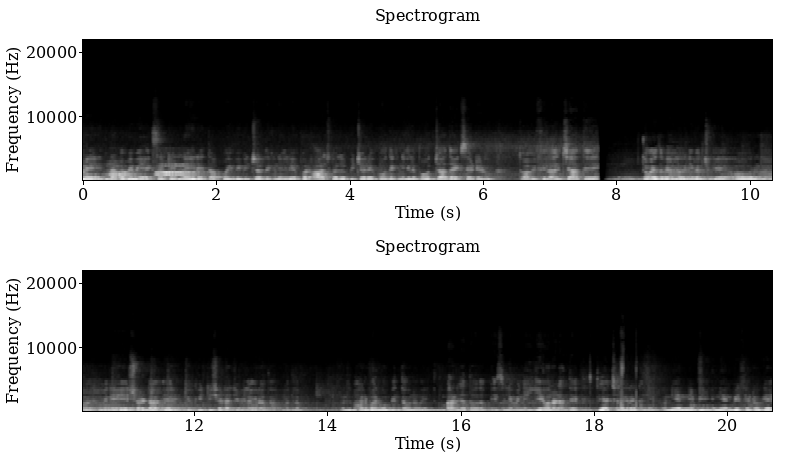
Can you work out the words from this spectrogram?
मैं इतना कभी भी एक्साइटेड नहीं रहता कोई भी पिक्चर देखने के लिए पर आज का जो पिक्चर है वो देखने के लिए बहुत ज़्यादा एक्साइटेड हूँ। तो अभी फ़िलहाल जाते हैं। तो वैसे अभी हम लोग निकल चुके हैं और अ, मैंने ये शर्ट डाल दिया है क्योंकि टी शर्ट अजीब भी लग रहा था मतलब मतलब हर बार वो पहनता हूँ ना भाई, बाहर जाता हूँ तब, इसलिए मैंने ये वाला डाल दिया। तो ये अच्छा लग रहा है ना और नियन ने भी नियन भी सेट हो गया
